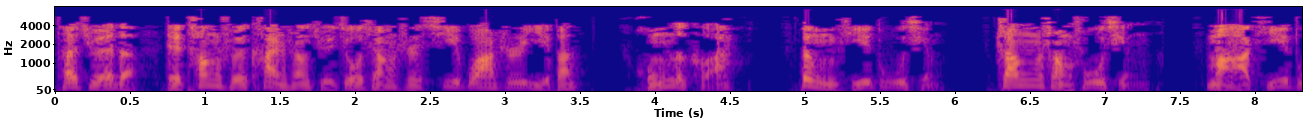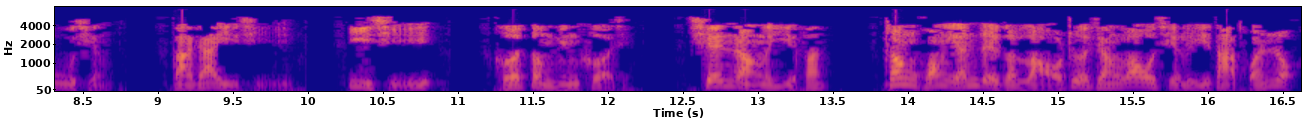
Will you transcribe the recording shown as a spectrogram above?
他觉得这汤水看上去就像是西瓜汁一般红的可爱。”邓提督请，张尚书请，马提督请，大家一起一起和邓明客气谦让了一番。张黄岩这个老浙江捞起了一大团肉。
